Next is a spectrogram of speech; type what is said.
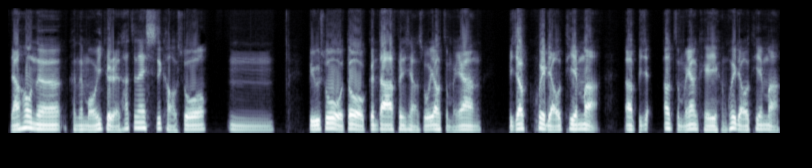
然后呢，可能某一个人他正在思考说，嗯，比如说我都有跟大家分享说要怎么样比较会聊天嘛，啊，比较要怎么样可以很会聊天嘛，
